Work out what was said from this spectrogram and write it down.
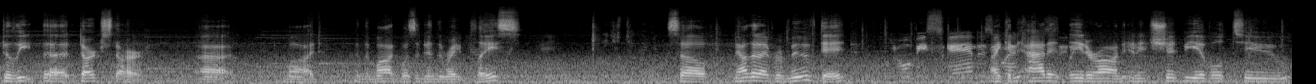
delete the Dark Star uh, mod and the mod wasn't in the right place. They just took it. So now that I've removed it, You will be scanned as I can add it later on and it should be able to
